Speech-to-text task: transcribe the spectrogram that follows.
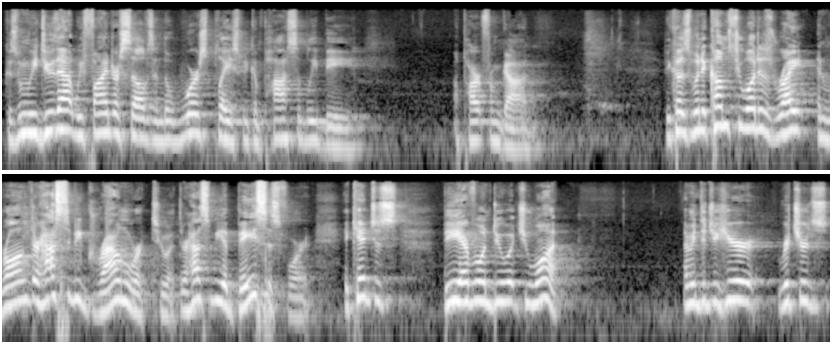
Because when we do that, we find ourselves in the worst place we can possibly be apart from God. Because when it comes to what is right and wrong, there has to be groundwork to it, there has to be a basis for it. It can't just be everyone do what you want. I mean, did you hear Richard's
